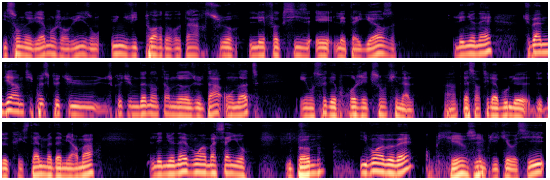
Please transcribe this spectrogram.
ils sont 9 aujourd'hui. Ils ont une victoire de retard sur les Foxes et les Tigers. Les Nyonnais, tu vas me dire un petit peu ce que tu, ce que tu me donnes en termes de résultats. On note et on se fait des projections finales. Hein, T'as sorti la boule de, de- de cristal, Madame Irma. Les Nyonnais vont à Massagno. Les pommes, Ils vont à Vevey. compliqué aussi. Compliqué aussi.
